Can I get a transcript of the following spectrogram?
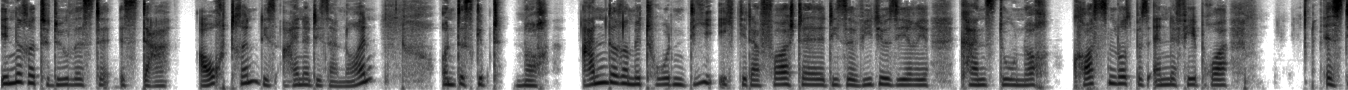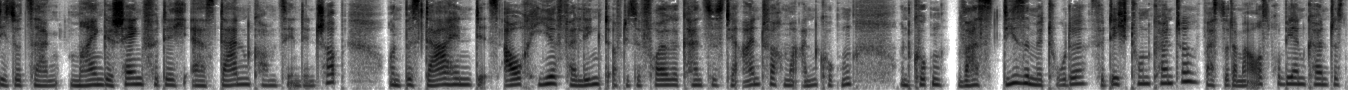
innere To-Do-Liste ist da auch drin, die ist eine dieser neun. Und es gibt noch andere Methoden, die ich dir da vorstelle. Diese Videoserie kannst du noch kostenlos bis Ende Februar ist die sozusagen mein Geschenk für dich. Erst dann kommt sie in den Shop und bis dahin ist auch hier verlinkt auf diese Folge, kannst du es dir einfach mal angucken und gucken, was diese Methode für dich tun könnte, was du da mal ausprobieren könntest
